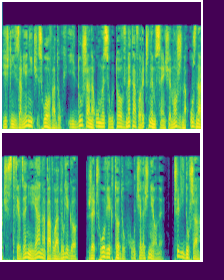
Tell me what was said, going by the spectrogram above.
Jeśli zamienić słowa duch i dusza na umysł, to w metaforycznym sensie można uznać stwierdzenie Jana Pawła II, że człowiek to duch ucieleśniony, czyli dusza,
